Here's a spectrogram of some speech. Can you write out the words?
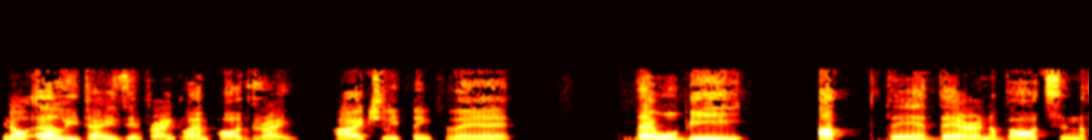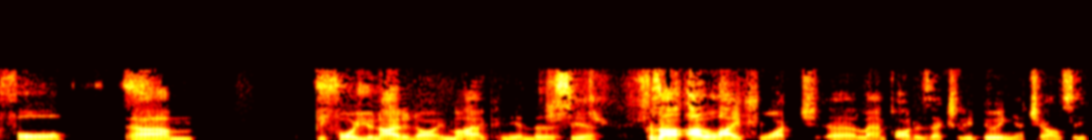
you know, early days in Frank Lampard's reign, I actually think they they will be up there, there and abouts in the four um, before United are, in my opinion, this year. Because I, I, like what uh, Lampard is actually doing at Chelsea.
